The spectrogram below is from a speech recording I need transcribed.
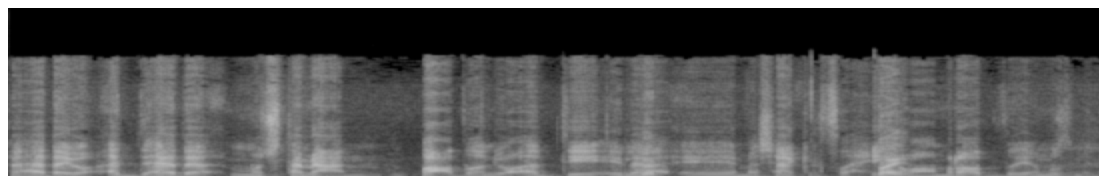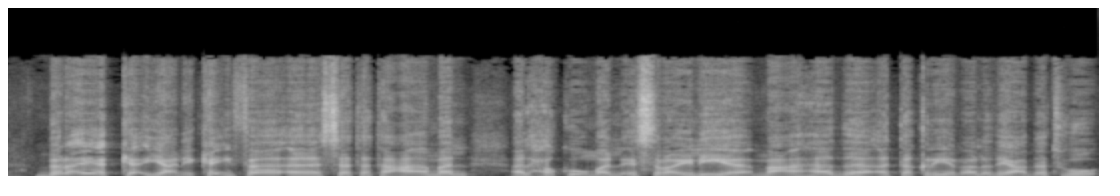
فهذا يؤدي هذا مجتمعا بعضا يؤدي إلى مشاكل صحية طيب. وأمراض مزمنة. برأيك يعني كيف ستتعامل الحكومة الإسرائيلية مع هذا التقرير الذي أعدته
